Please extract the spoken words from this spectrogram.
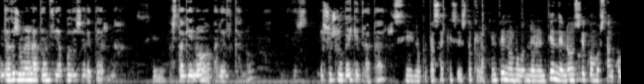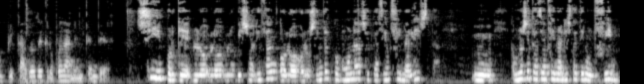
Entonces una latencia puede ser eterna, Sí. hasta que no aparezca, ¿no? Entonces, eso es lo que hay que tratar. Sí, lo que pasa que es esto, que la gente no lo, no lo entiende. No sé cómo es tan complicado de que lo puedan entender. Sí, porque lo, lo- lo visualizan o lo, o lo sienten como una situación finalista. Mm, Una situación finalista tiene un fin,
